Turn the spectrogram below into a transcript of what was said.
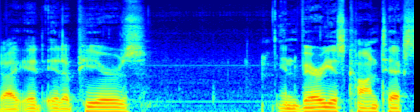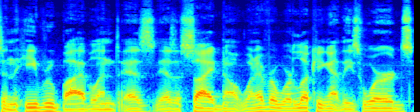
Okay, it, it appears in various contexts in the Hebrew Bible, and as as a side note, whenever we're looking at these words,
